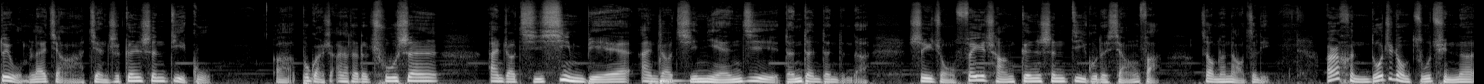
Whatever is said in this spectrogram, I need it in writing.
对我们来讲啊，简直根深蒂固，啊，不管是按照他的出身，按照其性别、按照其年纪等等等等的，是一种非常根深蒂固的想法在我们的脑子里。而很多这种族群呢，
